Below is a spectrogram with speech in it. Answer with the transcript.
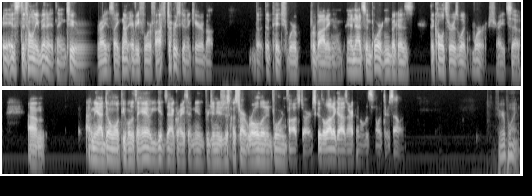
it's the tony bennett thing too right it's like not every four or five star is going to care about the, the pitch we're providing them and that's important because the culture is what works right so um I mean, I don't want people to think, oh, you get Zach Rice. That means Virginia's just going to start rolling in four and five stars because a lot of guys aren't going to listen to what they're selling. Fair point.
